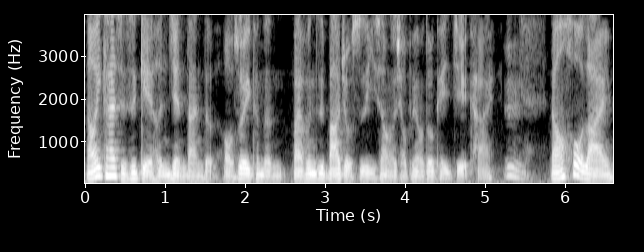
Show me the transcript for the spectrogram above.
然后一开始是给很简单的哦，所以可能百分之八九十以上的小朋友都可以解开。嗯。然后后来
